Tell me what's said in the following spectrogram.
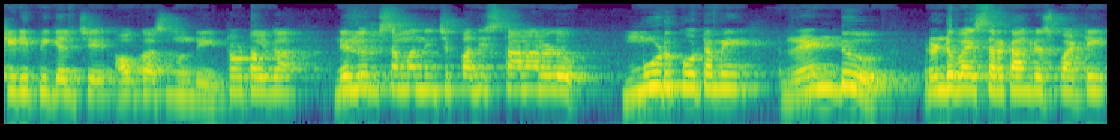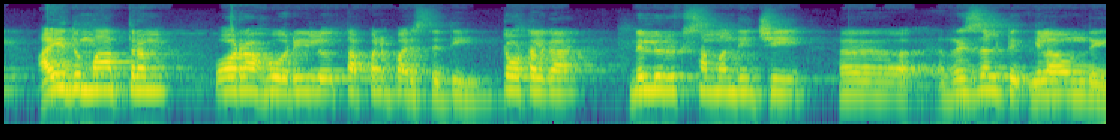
టీడీపీ గెలిచే అవకాశం ఉంది. టోటల్గా నెల్లూరుకు సంబంధించి పది స్థానాలలో మూడు కూటమి రెండు రెండు వైఎస్ఆర్ కాంగ్రెస్ పార్టీ ఐదు మాత్రం ఓరాహోరీలు తప్పని పరిస్థితి. టోటల్గా నెల్లూరుకు సంబంధించి రిజల్ట్ ఇలా ఉంది.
